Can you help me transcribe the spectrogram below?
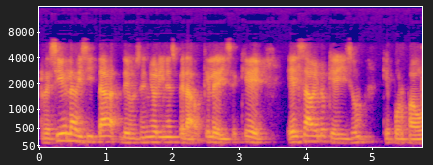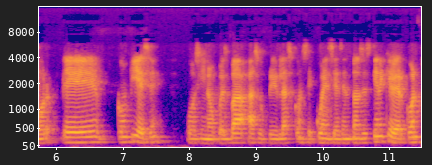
recibe la visita de un señor inesperado que le dice que él sabe lo que hizo, que por favor eh, confiese o si no, pues va a sufrir las consecuencias. Entonces tiene que ver con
